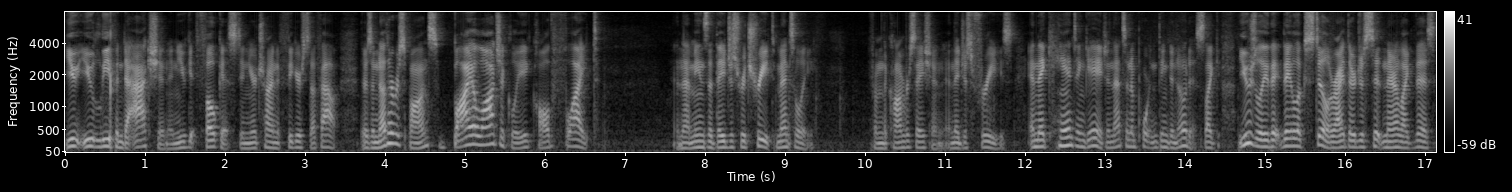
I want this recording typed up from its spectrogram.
You you leap into action and you get focused and you're trying to figure stuff out. There's another response, biologically called flight. And that means that they just retreat mentally from the conversation and they just freeze and they can't engage and that's an important thing to notice. Like usually they, they look still right? They're just sitting there like this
